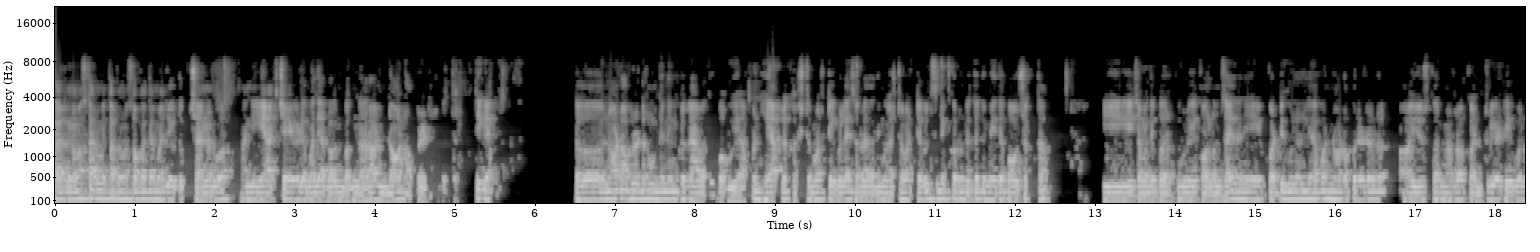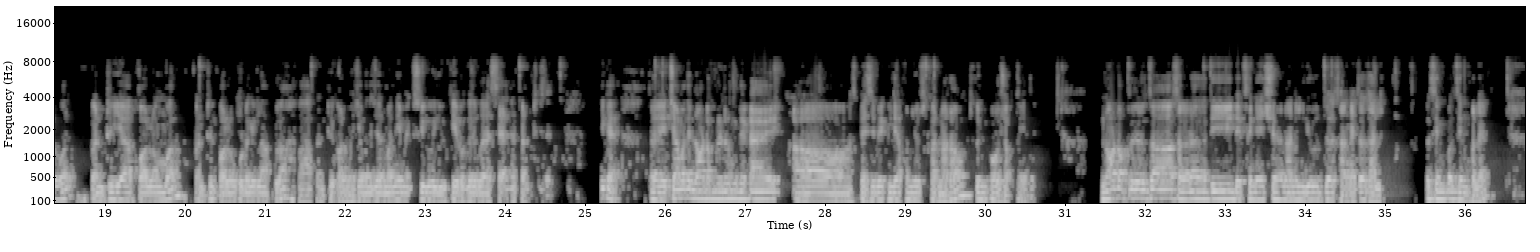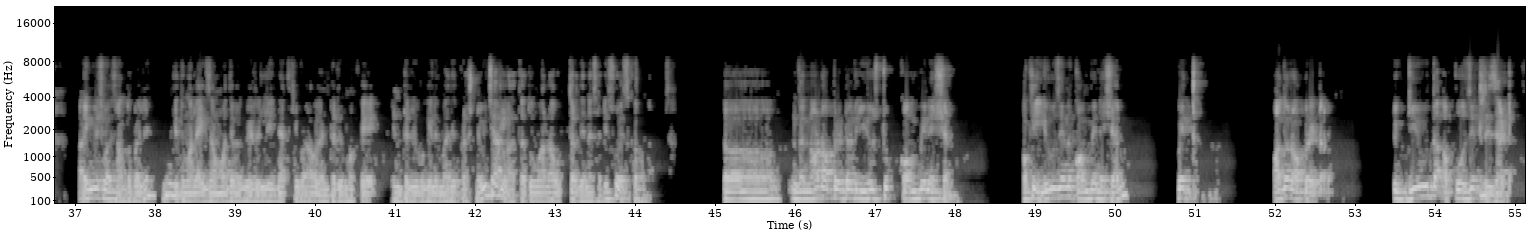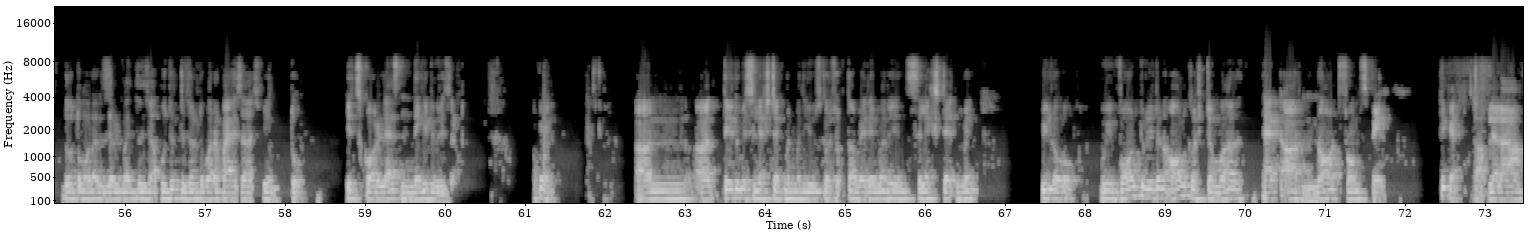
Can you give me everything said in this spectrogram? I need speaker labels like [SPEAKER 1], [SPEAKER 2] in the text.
[SPEAKER 1] तर नमस्कार मित्रांनो स्वागत आहे माझ्या युट्यूब चॅनलवर आणि आजच्या व्हिडिओमध्ये आपण बघणार आहोत नॉट ऑपरेटरबद्दल ठीक आहे? तर नॉट ऑपरेटरमध्ये नेमकं काय होतं बघूया आपण. हे आपलं कस्टमर टेबल आहे. सगळ्यात आधी मी कस्टमर टेबल सिलेक्ट करून घेतो तुम्ही इथे पाहू शकता की याच्यामध्ये भरपूर हे कॉलम्स आहेत. आणि पर्टिक्युलरली आपण नॉट ऑपरेटर यूज करणार आहोत कंट्री या टेबलवर कंट्री या कॉलमवर कंट्री कॉलम कुठे गेला आपला? हा कंट्री कॉलम याच्यामध्ये जर्मनी मेक्सिको युके वगैरे बऱ्याचशा आहेत. कंट्रीज आहेत. ठीक आहे. तर याच्यामध्ये नॉट ऑपरेटरमध्ये काय स्पेसिफिकली आपण यूज करणार आहोत तुम्ही पाहू शकता इथे. नॉट ऑपरेटरचा सगळ्यात आधी डेफिनेशन आणि यूज जर सांगायचं झालं तर सिंपल सिंपल आहे. इंग्लिशमध्ये सांगतो पहिले की तुम्हाला एक्झाममध्ये वगैरे लिहिण्यात किंवा इंटरव्ह्यू मध्ये इंटरव्ह्यू वगैरे मध्ये प्रश्न विचारला तर तुम्हाला उत्तर देण्यासाठी सोयीस्कर होणार. तर the not operator use to combination okay use in a combination with other operator to give the opposite result जो तुम्हाला रिझल्ट पाहिजे त्याचे अपोजिट रिझल्ट तुम्हाला पाहायचा असेल तो. It's called as negative result okay ते तुम्ही सिलेक्ट स्टेटमेंटमध्ये यूज करू शकता. Wherever in select statement below we want to return all customer that are not from Spain ठीक आहे? तर आपल्याला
